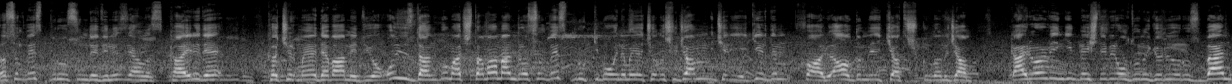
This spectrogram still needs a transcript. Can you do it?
Russell Westbrook'sun dediniz. Yalnız Kyrie de kaçırmaya devam ediyor. O yüzden bu maç tamamen Russell Westbrook gibi oynamaya çalışacağım. İçeriye girdim. Faulü aldım ve iki atış kullanacağım. Kyrie Irving'in 5'te 1 olduğunu görüyoruz. Ben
